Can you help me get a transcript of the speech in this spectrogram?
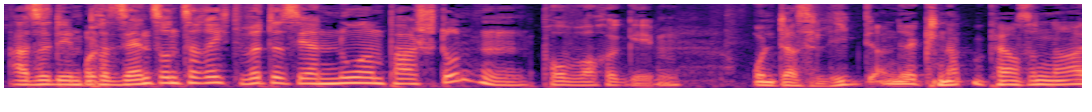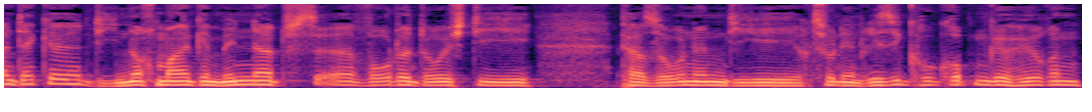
Also den Präsenzunterricht wird es ja nur ein paar Stunden pro Woche geben. Und das liegt an der knappen Personaldecke, die nochmal gemindert äh, wurde durch die Personen, die zu den Risikogruppen gehören.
